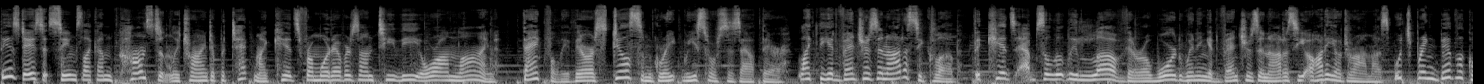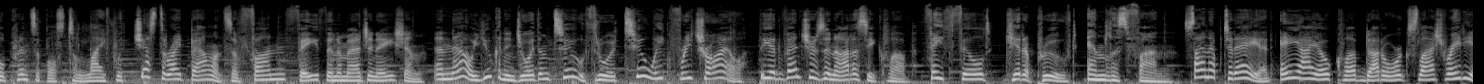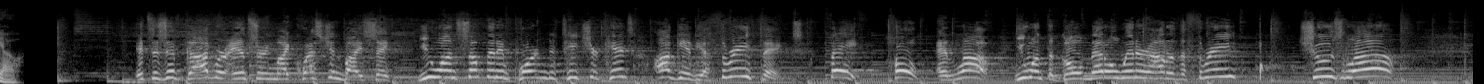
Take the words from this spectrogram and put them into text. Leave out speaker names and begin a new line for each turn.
These days, it seems like I'm constantly trying to protect my kids from whatever's on TV or online. Thankfully, there are still some great resources out there, like the Adventures in Odyssey Club. The kids absolutely love their award winning Adventures in Odyssey audio dramas, which bring biblical principles to life with just the right balance of fun, faith, and imagination. And now you can enjoy them too through a two week free trial. The Adventures in Odyssey Club. Faith filled, kid approved, endless fun. Sign up today at aioclub.org slash radio.
It's as if God were answering my question by saying, You want something important to teach your kids? I'll give you three things faith, hope, and love. You want the gold medal winner out of the three? Choose love.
